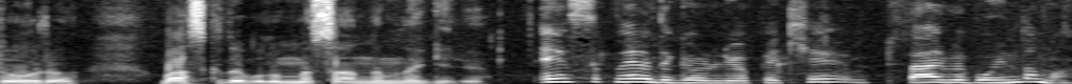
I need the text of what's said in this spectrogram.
doğru baskıda bulunması anlamına geliyor. En sık nerede görülüyor peki? Bel ve boyunda mı?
